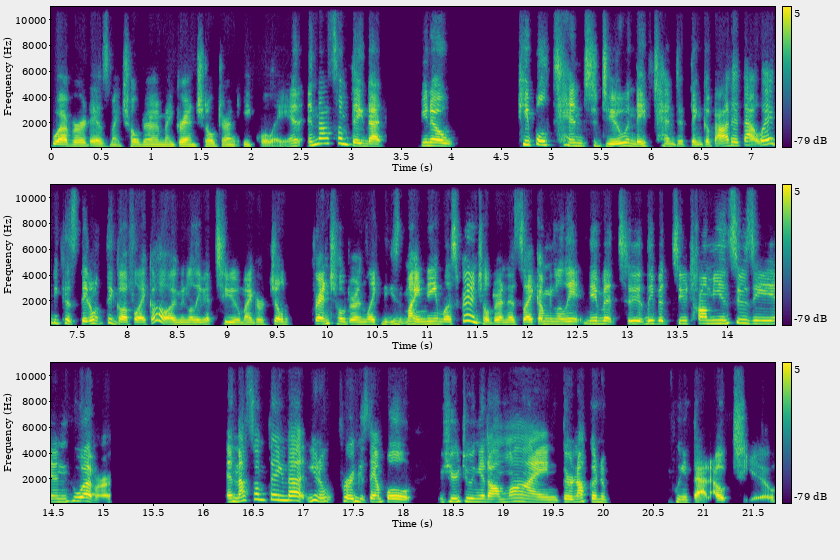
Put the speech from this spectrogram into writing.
whoever it is, my children, my grandchildren equally. And, and that's something that, you know, people tend to do and they tend to think about it that way because they don't think of like, oh, I'm going to leave it to my grandchildren, like these, my nameless grandchildren. It's like, I'm going to leave it to, leave it to Tommy and Susie and whoever. And that's something that, you know, for example, if you're doing it online, they're not going to point that out to you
